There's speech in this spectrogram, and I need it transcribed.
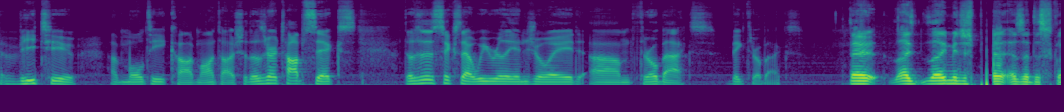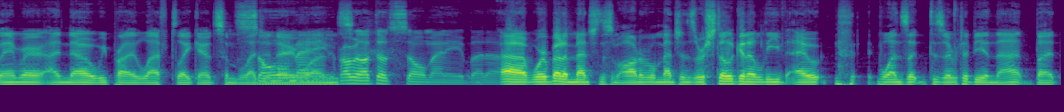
V two a multi cod montage. So those are our top six. Those are the six that we really enjoyed. Um, throwbacks, big throwbacks. There, like, let me just put it as a disclaimer. I know we probably left like out some legendary so many. We ones. probably left out so many, but uh, Uh, we're about to mention some honorable mentions. We're still gonna leave out ones that deserve to be in that, but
